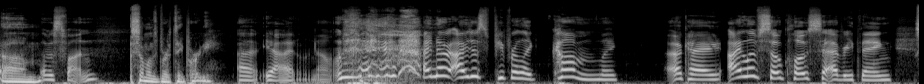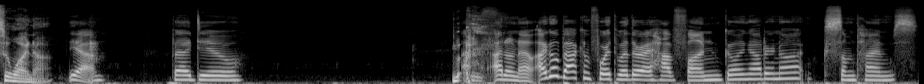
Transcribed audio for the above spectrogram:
Um, that was fun. Someone's birthday party. Uh, yeah, I don't know. I know. I just people are like, come, like, okay. I live so close to everything. So why not? Yeah, but I do. I, I don't know. I go back and forth whether I have fun going out or not. sometimes,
